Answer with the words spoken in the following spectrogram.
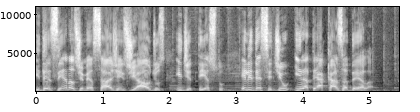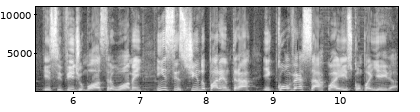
e dezenas de mensagens de áudios e de texto, ele decidiu ir até a casa dela. Esse vídeo mostra o homem insistindo para entrar e conversar com a ex-companheira.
